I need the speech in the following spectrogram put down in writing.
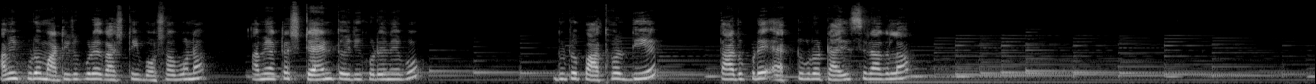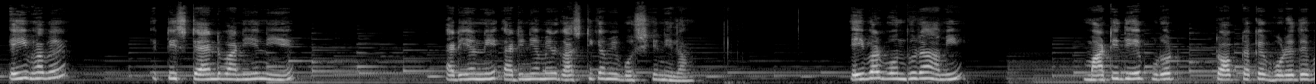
আমি পুরো মাটির উপরে গাছটি বসাবো না, আমি একটা স্ট্যান্ড তৈরি করে নেব। দুটো পাথর দিয়ে তার উপরে এক টুকরো টাইলস রাখলাম। এইভাবে একটি স্ট্যান্ড বানিয়ে নিয়ে অ্যাডিয়ানি অ্যাডিনিয়ামের গাছটিকে আমি বসিয়ে নিলাম। এইবার বন্ধুরা আমি মাটি দিয়ে পুরো টপটাকে ভরে দেব।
